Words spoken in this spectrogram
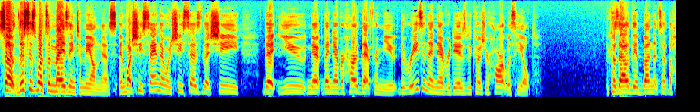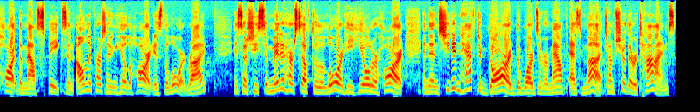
So this is what's amazing to me on this, and what she's saying there when she says that she that you ne- they never heard that from you. The reason they never did is because your heart was healed. Because out of the abundance of the heart, the mouth speaks, and only person who can heal the heart is the Lord, right? And so she submitted herself to the Lord. He healed her heart, and then she didn't have to guard the words of her mouth as much. I'm sure there were times,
